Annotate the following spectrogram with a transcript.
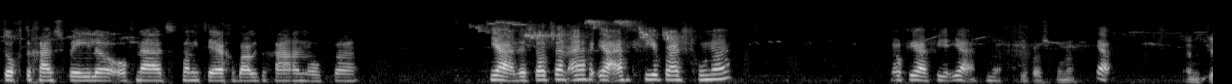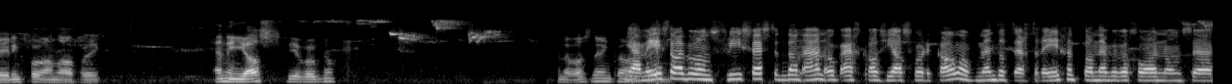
toch te gaan spelen of naar het sanitair gebouw te gaan. Of, eh, Ja, dus dat zijn eigenlijk, ja, eigenlijk vier paar schoenen. Of ja, vier, ja. Ja, vier paar schoenen. Ja. En kleding voor anderhalve week. En een jas, die hebben we ook nog. En dat was het denk ik wel. Ja, meestal hebben we onze vliesvesten dan aan, ook eigenlijk als jas voor de kou. Maar op het moment dat het echt regent, dan hebben we gewoon onze,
